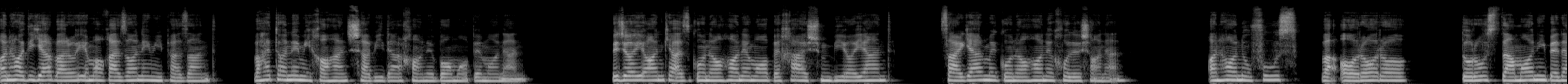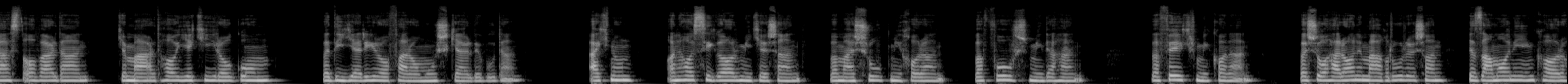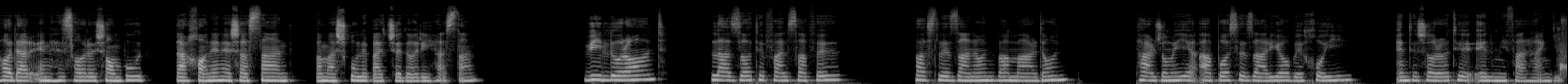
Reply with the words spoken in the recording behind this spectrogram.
آنها دیگر برای ما غذا نمیپزند و حتی نمی‌خواهند شبی در خانه با ما بمانند. به جای آن که از گناهان ما به خشم بیایند، سرگرم گناهان خودشانند. آنها نفوس و آرا را درست زمانی به دست آوردند که مردها یکی را گم و دیگری را فراموش کرده بودند. اکنون آنها سیگار می‌کشند و مشروب می‌خورند و فوش می‌دهند و فکر می‌کنند و شوهران مغرورشان که زمانی این کارها در انحصارشان بود در خانه نشستند و مشغول بچه داری هستند. ویلدورانت لذات فلسفه فصل زنان و مردان ترجمه عباس زریاب خویی انتشارات علمی فرهنگی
